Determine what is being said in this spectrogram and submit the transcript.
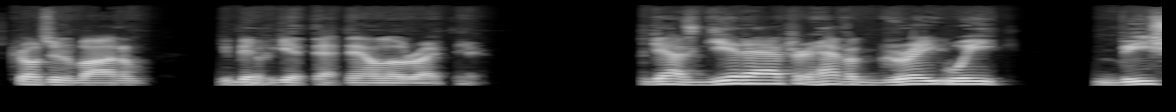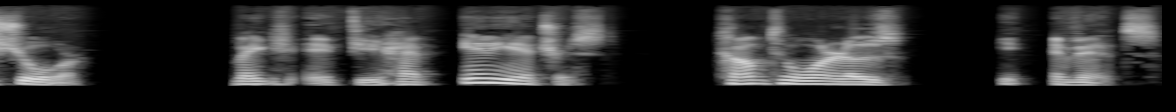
Scroll to the bottom. You'll be able to get that download right there. guys, get after it. Have a great week. Be sure. Make if you have any interest, come to one of those events.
